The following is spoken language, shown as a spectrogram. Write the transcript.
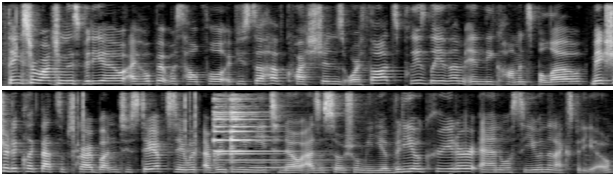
Thanks for watching this video. I hope it was helpful. If you still have questions or thoughts, please leave them in the comments below. Make sure to click that subscribe button to stay up to date with everything you need to know as a social media video creator, and we'll see you in the next video.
